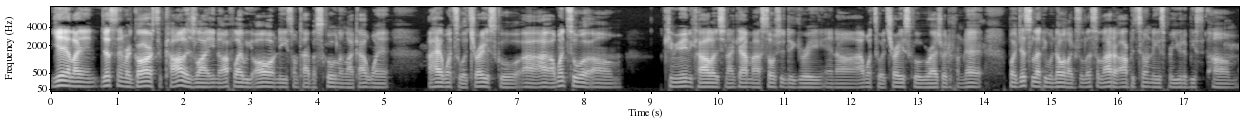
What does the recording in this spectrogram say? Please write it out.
yeah, like just in regards to college, like you know, I feel like we all need some type of schooling. Like I went, I had went to a trade school. I I went to a um community college and I got my associate degree and uh, I went to a trade school, graduated from that. But just to let people know, like, so there's a lot of opportunities for you to be, um,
